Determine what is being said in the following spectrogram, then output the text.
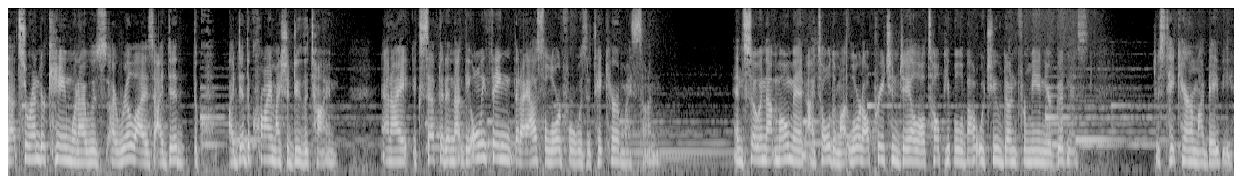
That surrender came when I was, I realized I did the, I did the crime, I should do the time. And I accepted, and that the only thing that I asked the Lord for was to take care of my son. And so in that moment, I told him, Lord, I'll preach in jail, I'll tell people about what you've done for me and your goodness. Just take care of my baby.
